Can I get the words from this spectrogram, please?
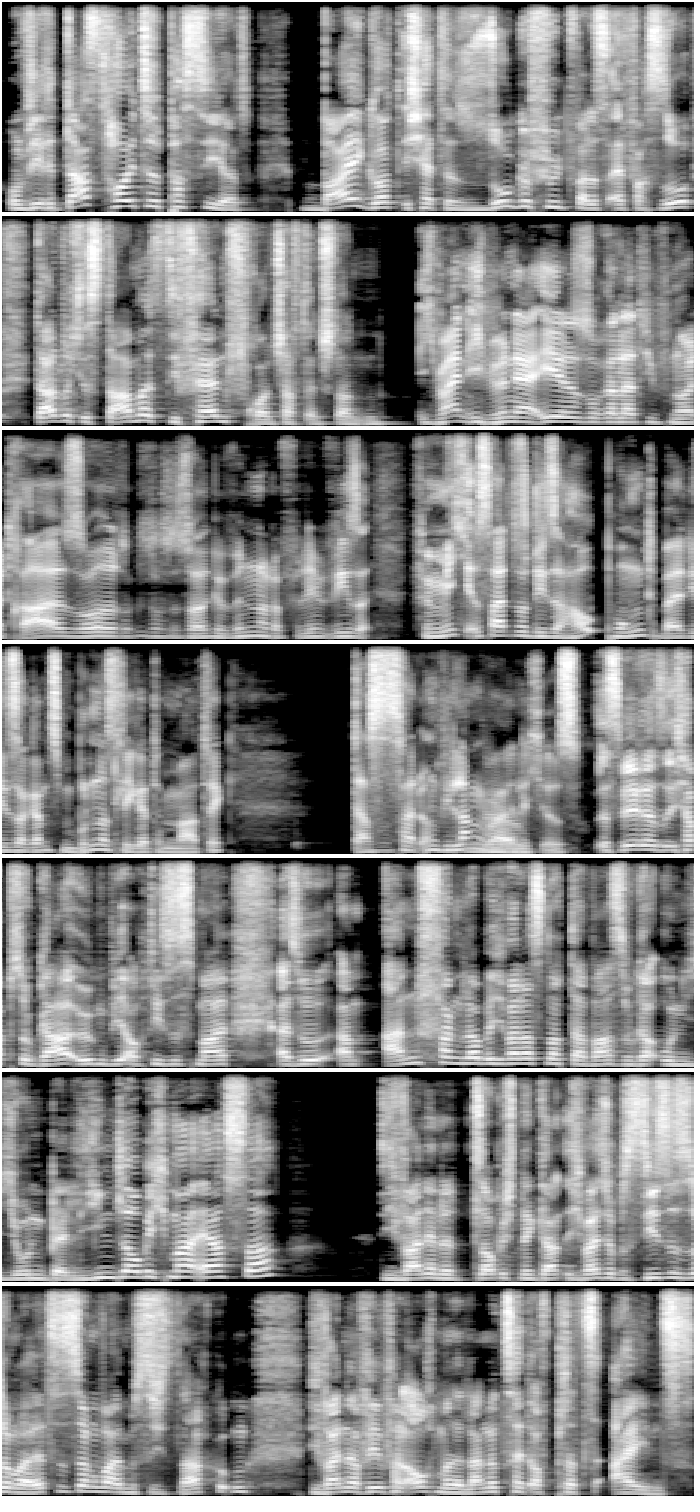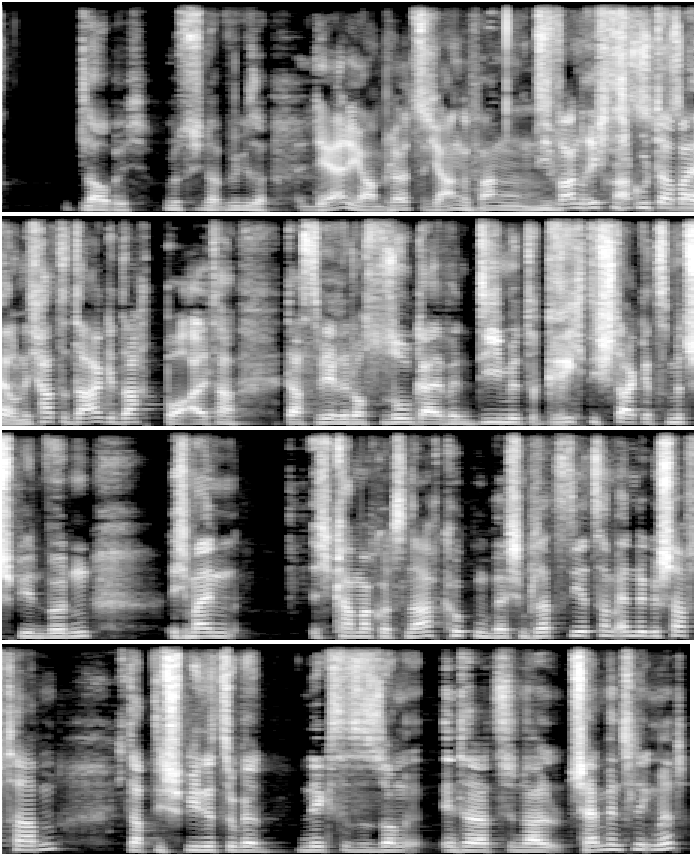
Und wäre das heute passiert, bei Gott, ich hätte so gefühlt, weil es einfach so, dadurch ist damals die Fanfreundschaft entstanden. Ich meine, ich bin ja eh so relativ neutral, so soll gewinnen oder verlieren. Wie gesagt, für mich ist halt so dieser Hauptpunkt bei dieser ganzen Bundesliga-Thematik, dass es halt irgendwie langweilig ist. Es wäre, so, ich habe sogar irgendwie auch dieses Mal, also am Anfang, glaube ich, war das noch, da war sogar Union Berlin, glaube ich, mal erster. Die waren ja, glaube ich, eine ganz, ich weiß nicht, ob es diese Saison oder letzte Saison war, müsste ich jetzt nachgucken. Die waren ja auf jeden Fall auch mal eine lange Zeit auf Platz eins, glaube ich. Müsste ich, wie gesagt. Ja, die haben plötzlich angefangen. Die waren richtig gut dabei und ich hatte da gedacht, boah, Alter, das wäre doch so geil, wenn die mit richtig stark jetzt mitspielen würden. Ich meine, Ich kann mal kurz nachgucken, welchen Platz die jetzt am Ende geschafft haben. Ich glaube, die spielen jetzt sogar nächste Saison international Champions League mit.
